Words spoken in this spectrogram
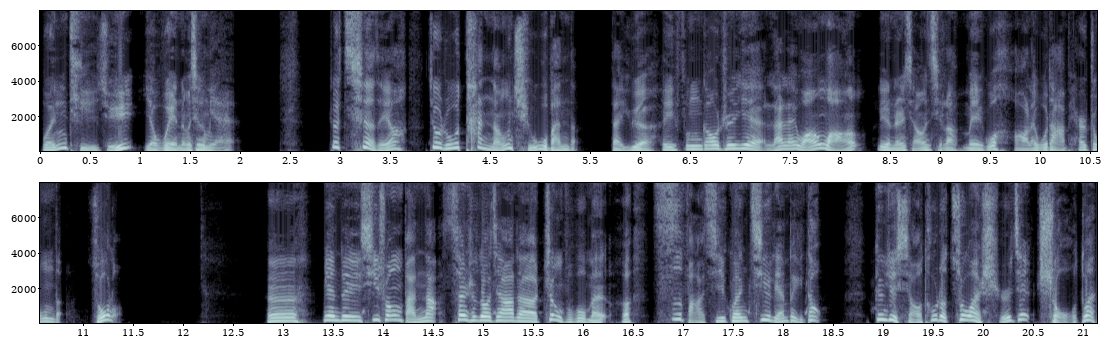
文体局也未能幸免。这窃贼啊，就如探囊取物般的，在月黑风高之夜来来往往，令人想起了美国好莱坞大片中的佐罗。嗯，面对西双版纳三十多家的政府部门和司法机关接连被盗。根据小偷的作案时间、手段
